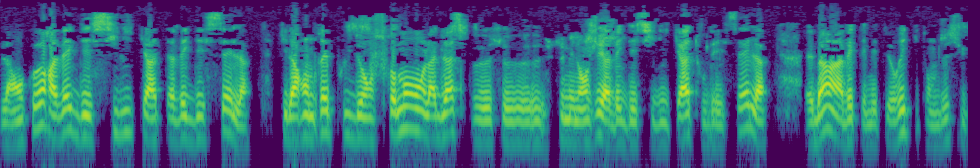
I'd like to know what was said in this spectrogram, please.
là encore, avec des silicates, avec des sels qui la rendrait plus dense. Comment la glace peut se, se mélanger avec des silicates ou des sels? Eh ben, avec les météorites qui tombent dessus.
